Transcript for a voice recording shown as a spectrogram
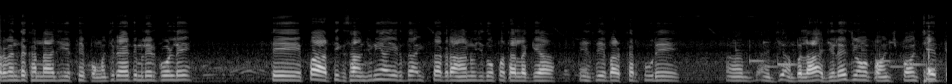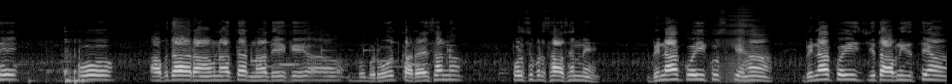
ਅਰਵਿੰਦ ਖੰਨਾ ਜੀ ਇੱਥੇ ਪਹੁੰਚ ਰਹੇ ਤੇ ਮਲੇਰਕੋਟਲੇ ਤੇ ਭਾਰਤੀ ਕਿਸਾਨ ਯੂਨੀਅਨ ਏਕਤਾ ਏਕਤਾ ਗ੍ਰਾਹਾਂ ਨੂੰ ਜਦੋਂ ਪਤਾ ਲੱਗਿਆ, ਇਸ ਦੇ ਵਰਕਰ ਪੂਰੇ ਬਲਾ, ਜ਼ਿਲ੍ਹੇ ਚੋਂ ਪਹੁੰਚ, ਪਹੁੰਚੇ ਇੱਥੇ। ਉਹ ਆਪਦਾ ਆਰਾਮ ਨਾਲ ਧਰਨਾ ਦੇ ਕੇ ਵਿਰੋਧ ਕਰ ਰਹੇ ਸਨ। ਪੁਲਿਸ ਪ੍ਰਸ਼ਾਸਨ ਨੇ ਬਿਨਾਂ ਕੋਈ ਕੁਛ ਕਿਹਾ, ਬਿਨਾਂ ਕੋਈ ਚੇਤਾਵਨੀ ਦਿੱਤਿਆਂ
